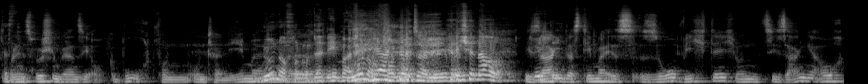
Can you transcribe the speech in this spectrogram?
Das und inzwischen werden sie auch gebucht von Unternehmen. Nur noch von äh, Unternehmern. Nur noch von Unternehmen. genau. Die richtig. sagen, das Thema ist so wichtig und sie sagen ja auch,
